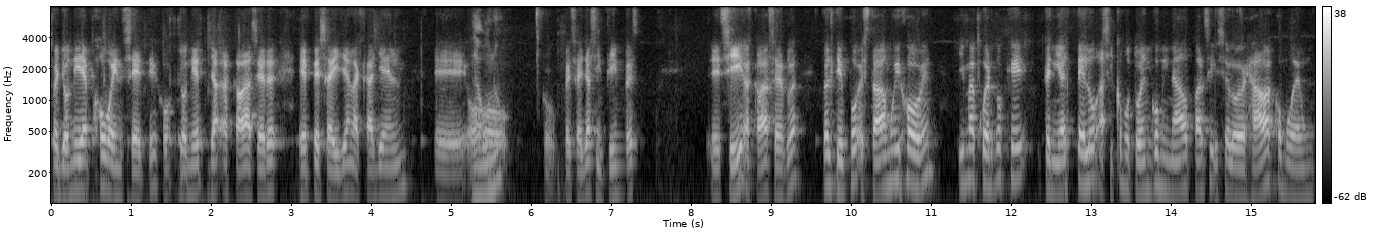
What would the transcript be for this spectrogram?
pues, Johnny Depp jovencete, Johnny Depp ya acaba de hacer eh, Pesadilla en la calle Elm, eh, o, Pesadilla sin fin, pues. Eh, sí, acaba de hacerla. Pero el tipo estaba muy joven y me acuerdo que tenía el pelo así como todo engominado, parce, y se lo dejaba como de un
